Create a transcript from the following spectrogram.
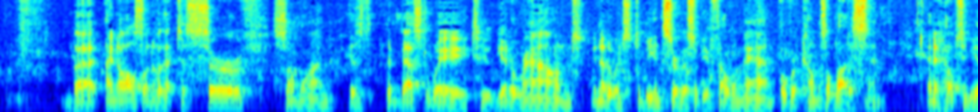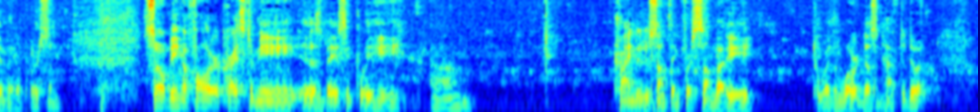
But I know, also know that to serve someone is the best way to get around, in other words, to be in service of your fellow man overcomes a lot of sin. And it helps you be a better person. So being a follower of Christ to me is basically um, trying to do something for somebody to where the Lord doesn't have to do it.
